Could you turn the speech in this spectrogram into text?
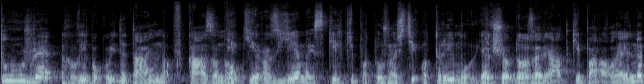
дуже глибоко і детально вказано, які роз'єми, скільки потужності отримують. Якщо до зарядки паралельно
